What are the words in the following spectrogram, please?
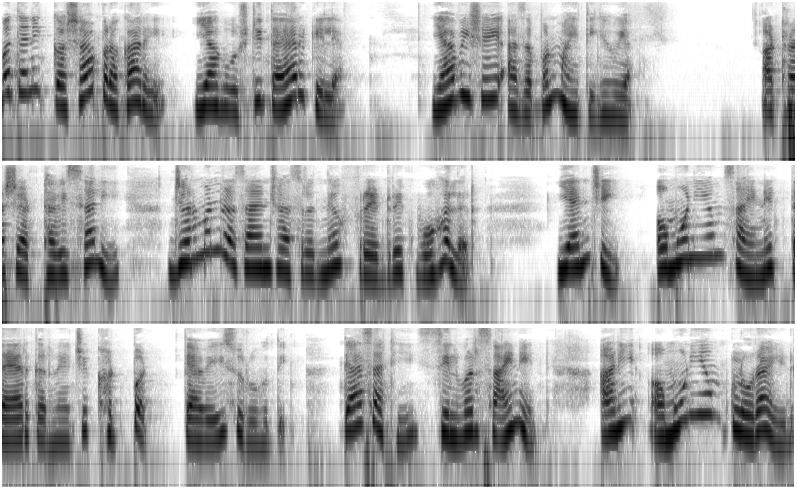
मग त्यांनी कशा प्रकारे या गोष्टी तयार केल्या? याविषयी आज आपण माहिती घेऊया. अठराशे अठ्ठावीस साली जर्मन रसायनशास्त्रज्ञ फ्रेडरिक वोहलर यांची अमोनियम सायनेट तयार करण्याची खटपट त्यावेळी सुरू होती. त्यासाठी सिल्वर सायनेट आणि अमोनियम क्लोराईड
